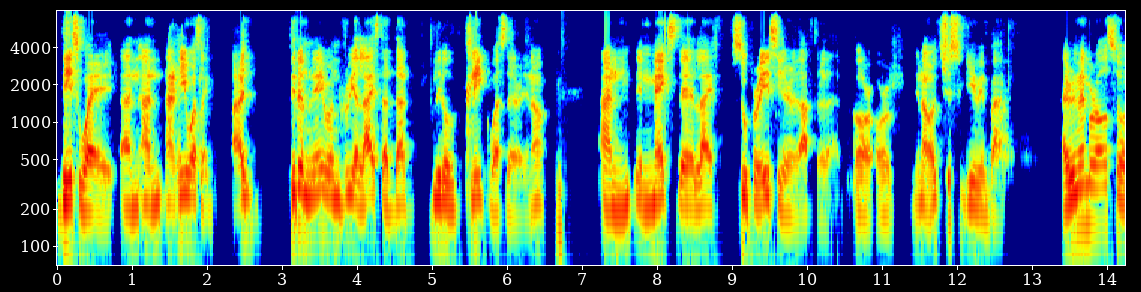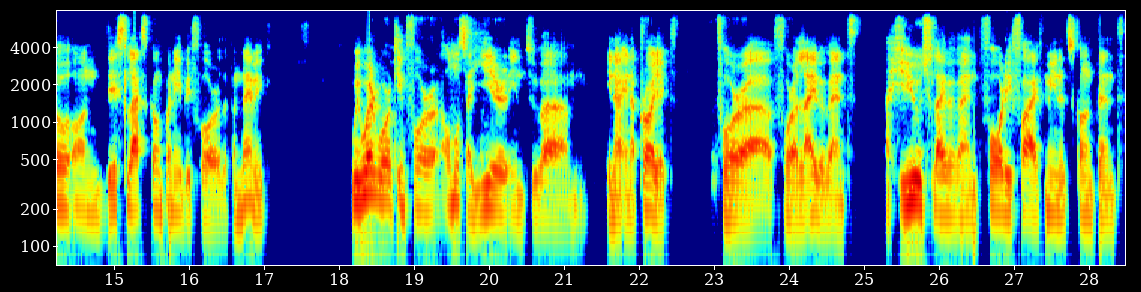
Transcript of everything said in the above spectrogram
this way, and and and he was like, I didn't even realize that that little click was there. You know. And it makes the life super easier after that, or, or you know, just giving back. I remember also on this last company before the pandemic, we were working for almost a year into um, in a in a project for uh, for a live event, a huge live event, forty five minutes content,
